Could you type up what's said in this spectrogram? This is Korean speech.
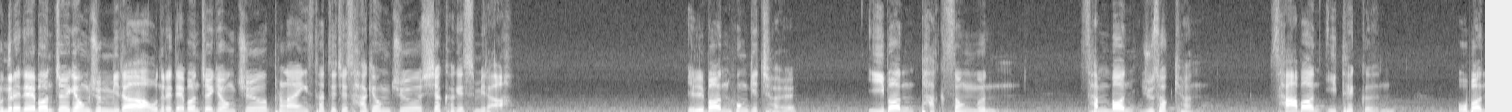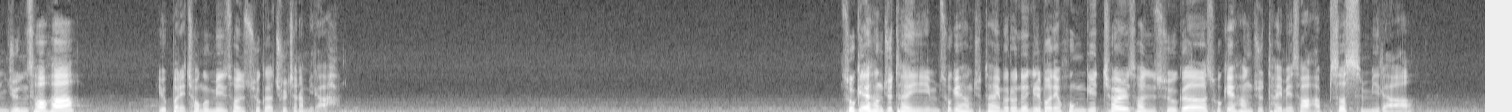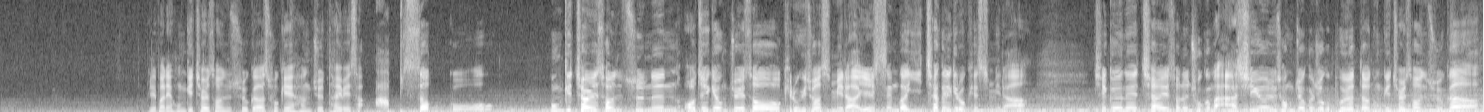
오늘의 네 번째 경주입니다. 오늘의 네 번째 경주 플라잉 스타트 제 4경주 시작하겠습니다. 1번 홍기철, 2번 박성문, 3번 유석현, 4번 이태근, 5번 윤서하, 6번의 정은민 선수가 출전합니다. 소개 항주 타임, 소개 항주 타임으로는 1번의 홍기철 선수가 소개 항주 타임에서 앞섰습니다. 일반의 홍기철 선수가 소개 항주 타임에서 앞섰고 홍기철 선수는 어제 경주에서 기록이 좋았습니다. 1승과 2착을 기록했습니다. 최근의 차에서는 조금 아쉬운 성적을 조금 보였던 홍기철 선수가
